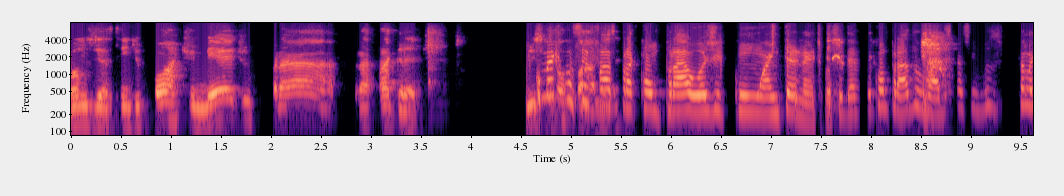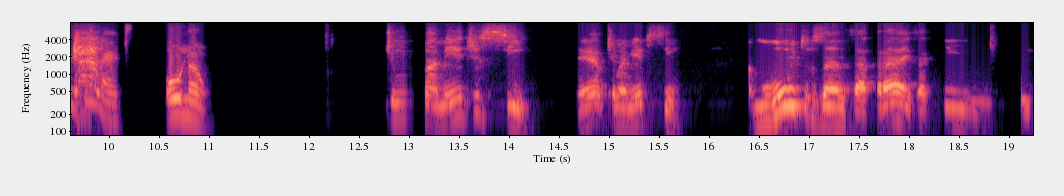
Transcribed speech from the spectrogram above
vamos dizer assim, de porte médio para grande. Como é que você falo, faz né? para comprar hoje com a internet? Você deve ter comprado vários cachimbos pela internet, ou não? Ultimamente, sim. Né? Ultimamente, sim. Há muitos anos atrás, aqui de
